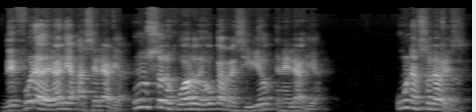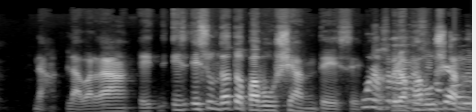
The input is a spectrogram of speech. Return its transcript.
de fuera del área hacia el área. Un solo jugador de Boca recibió en el área. Una sola vez. No, la verdad, eh, es, un dato apabullante ese. Una sola pero apabullante.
